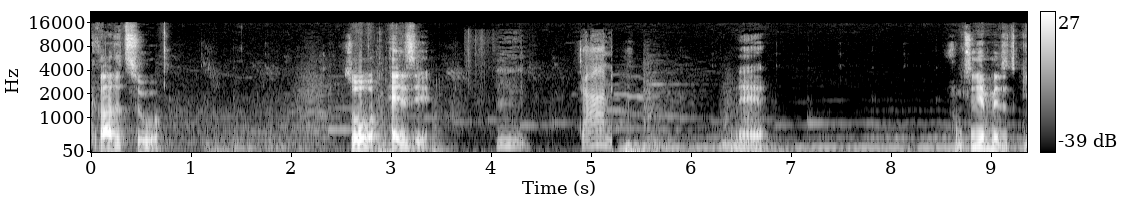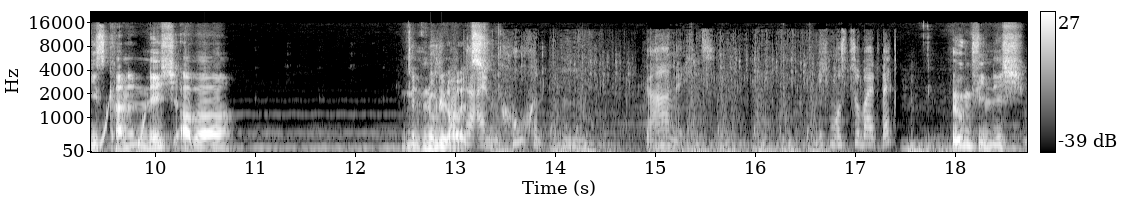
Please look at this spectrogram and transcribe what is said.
geradezu. So, Elsie. Hm, gar nicht. Nee. Funktioniert mit Gießkanne nicht, aber mit Nudelholz. Einen Kuchen. Hm, gar nichts. Ich muss zu weit weg. Irgendwie nicht.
